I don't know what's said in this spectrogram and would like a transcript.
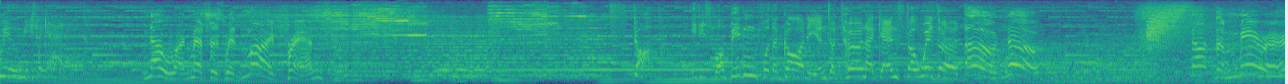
we'll meet again. No one messes with my friends. Stop! It is forbidden for the Guardian to turn against a wizard. Oh, no! Not the mirror!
